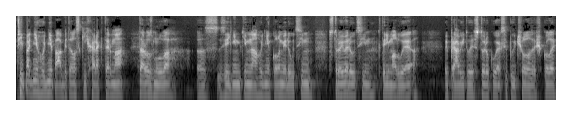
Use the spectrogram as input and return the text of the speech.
Případně hodně pábitelský charakter má ta rozmluva s jedním tím náhodně kolem jedoucím strojvedoucím, který maluje a vypráví tu historiku, jak si půjčil ze školy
